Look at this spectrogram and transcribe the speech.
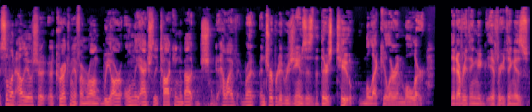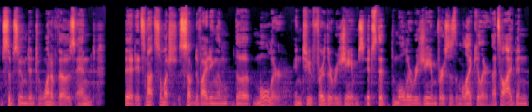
someone, Alyosha, uh, correct me if I'm wrong. We are only actually talking about how I've re- interpreted regimes is that there's two, molecular and molar. That everything everything is subsumed into one of those, and that it's not so much subdividing the the molar into further regimes. It's the, the molar regime versus the molecular. That's how I've been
